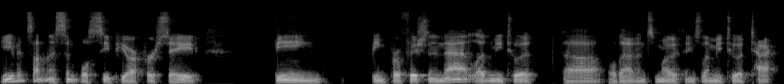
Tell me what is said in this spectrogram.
even something as simple as CPR first aid being being proficient in that led me to a uh, well that and some other things led me to a tac-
